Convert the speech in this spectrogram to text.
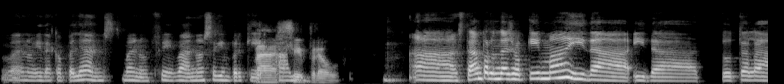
Bueno, i de capellans. Bueno, en fi, va, no seguim per aquí. Ah, sí, prou. Uh, estàvem parlant de Joaquima i de, i de tota la,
